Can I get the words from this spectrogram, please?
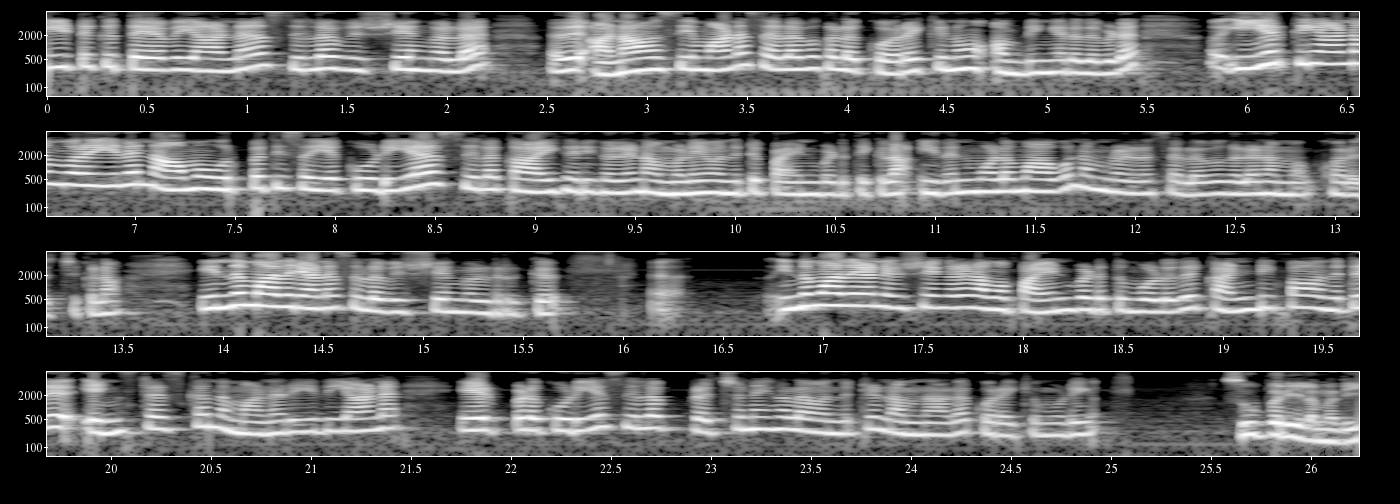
வீட்டுக்கு தேவையான சில விஷயங்களை அது அனாவசியமான செலவுகளை குறைக்கணும் அப்படிங்கிறத விட இயற்கையான முறையில் நாம் உற்பத்தி செய்யக்கூடிய சில காய்கறிகளை நம்மளே வந்துட்டு பயன்படுத்திக்கலாம். இதன் மூலமாகவும் நம்மளோட செலவுகளை நம்ம குறைச்சிக்கலாம். இந்த மாதிரியான சில விஷயங்கள் இருக்குது இந்த மாதிரியான விஷயங்களை நம்ம பயன்படுத்தும் பொழுது கண்டிப்பாக வந்துட்டு யங்ஸ்டர்ஸ்க்கு அந்த மன ரீதியான ஏற்படக்கூடிய சில பிரச்சனைகளை வந்துட்டு நம்மளால் குறைக்க முடியும். சூப்பர் இளமதி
